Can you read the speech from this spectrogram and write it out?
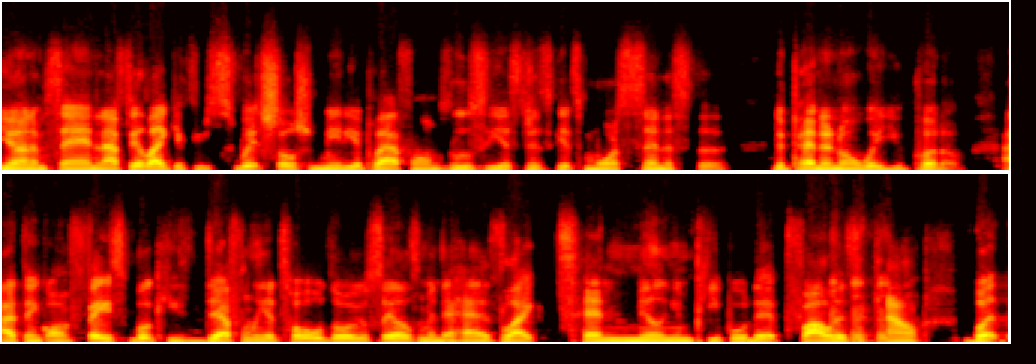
You know what I'm saying? And I feel like if you switch social media platforms, Lucius just gets more sinister depending on where you put him. I think on Facebook, he's definitely a told oil salesman that has like 10 million people that follow his account, but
